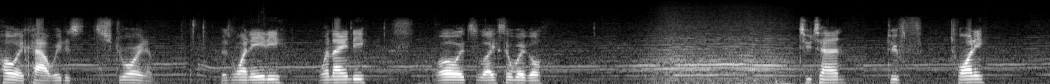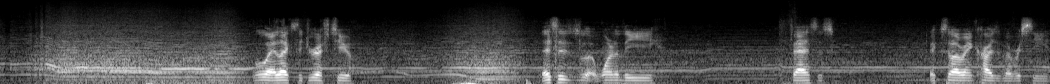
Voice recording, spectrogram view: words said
Holy cow, we just destroyed him. There's 180, 190. Oh, it's likes to wiggle. 210. 220. Oh, I like the drift too. This is one of the fastest accelerating cars I've ever seen.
